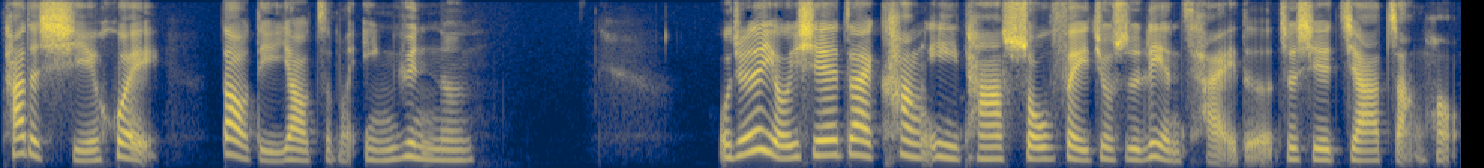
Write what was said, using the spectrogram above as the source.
他的协会到底要怎么营运呢？我觉得有一些在抗议他收费就是敛财的这些家长哈，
